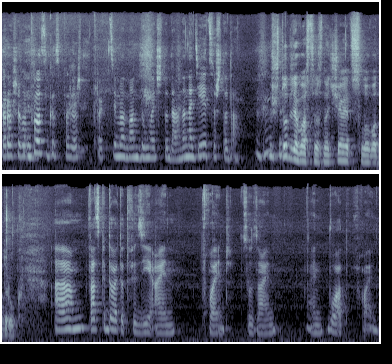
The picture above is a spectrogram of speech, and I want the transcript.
Хороший вопрос, госпожа Штрак-Циманан думает, что да. Она надеется, что да. Что для вас означает слово «друг»? Was bedeutet für Sie ein Freund zu sein, ein Wortfreund.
